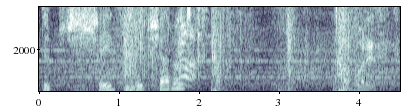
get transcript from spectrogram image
Do shades make shadows? What is it?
